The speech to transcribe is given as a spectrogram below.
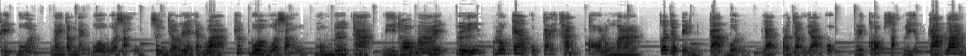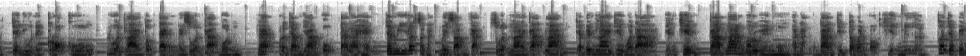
กรีบบัว ในตำแหน่งบัวหัวเสา ซึ่งจะเรียกกันว่า ชุดบัวหัวเสา มุมเรือนท่าตุมีทองไม้ หรือลูกแก้วอกไก่ขั้นต่อลงมา ก็จะเป็นกาบบนและประจำยามอก ในกรอบสามเหลี่ยมกาบล่างจะอยู่ในกรอบโค้ง ลวดลายตกแต่งในส่วนกาบบน และประจำยามอกแต่ละแห่งจะมีลักษณะไม่ซ้ำกัน ส่วนลายกาบล่างจะเป็นลายเทวดา อย่างเช่น กาบล่างบริเวณมุมผนังด้านทิศตะวันออกเฉียงเหนือ ก็จะเป็น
